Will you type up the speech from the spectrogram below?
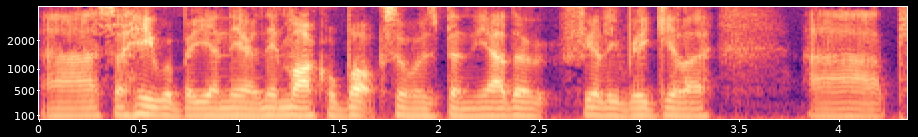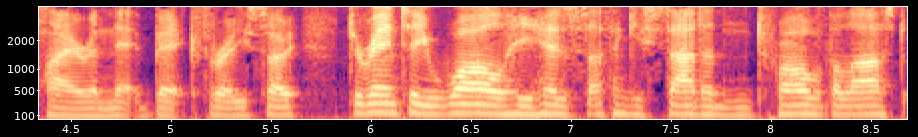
Uh, so he will be in there, and then Michael Boxall has been the other fairly regular. Uh, player in that back three. So Durante, while he has, I think he started in 12 the last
